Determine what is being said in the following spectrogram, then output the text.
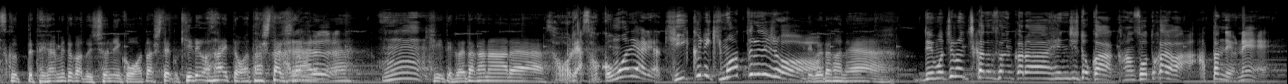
作って手紙とかと一緒にこう渡して聞いてくださいって渡したりしたんだよね。あるある。聞いてくれたかなあれ。そりゃそこまでありゃ聞くに決まってるでし聞いてくれょたかね。でもちろん近田さんから返事とか感想とかはあったんだよね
